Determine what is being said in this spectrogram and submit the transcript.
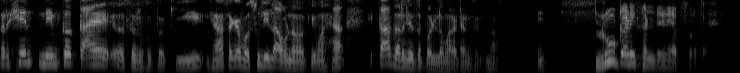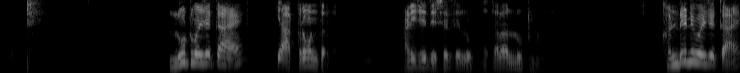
तर हे नेमकं काय सर होतं? की ह्या सगळ्या वसुली लावणं किंवा ह्या हे का गरजेचं पडलं मराठ्यांना? लूट आणि खंडणी यात फरक आहे. लूट म्हणजे काय? की आक्रमण करणं. आणि जे दिसेल ते लुटणं. त्याला लूट म्हणतात. खंडणी म्हणजे काय?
